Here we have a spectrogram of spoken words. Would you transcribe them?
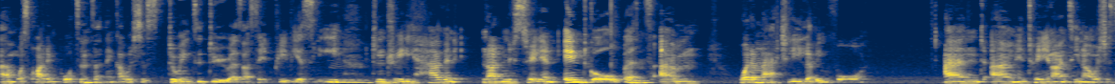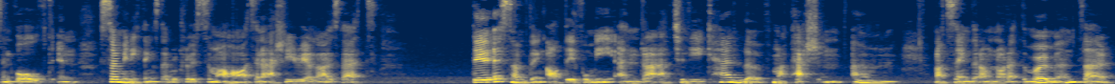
um, was quite important. I think I was just doing to do, as I said previously. Didn't really have an, not necessarily an end goal, but um, what am I actually living for? And um, in 2019, I was just involved in so many things that were close to my heart. And I actually realized that there is something out there for me and I actually can live my passion. Um, Not saying that I'm not at the moment. I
